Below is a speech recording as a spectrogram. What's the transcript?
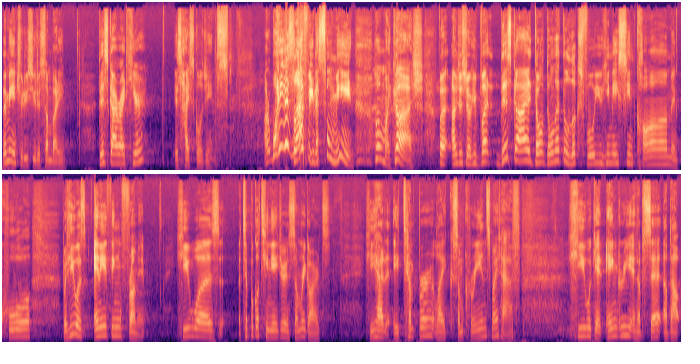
Let me introduce you to somebody. This guy right here is High School James. Why are you guys laughing? That's so mean. Oh my gosh. But I'm just joking. But this guy, don't, don't let the looks fool you. He may seem calm and cool, but he was anything from it. He was a typical teenager in some regards. He had a temper like some Koreans might have. He would get angry and upset about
